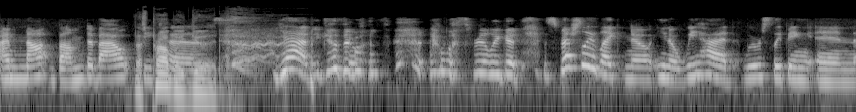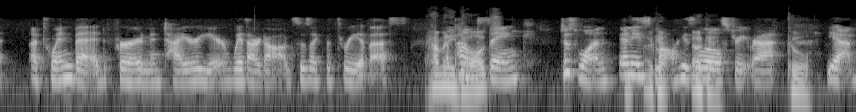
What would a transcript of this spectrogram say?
I'm not bummed about. That's probably good. yeah, because it was it was really good. Especially like no, you know, we had we were sleeping in a twin bed for an entire year with our dogs. It was like the three of us. How many a pump dogs? sink, just one, and he's Okay, small. He's a little street rat. Cool. Yeah,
